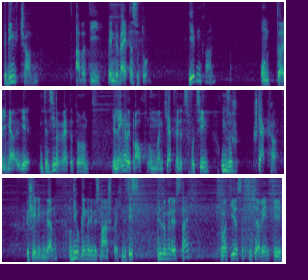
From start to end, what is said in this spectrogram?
bedingt schaden, aber die, wenn wir weiter so tun, irgendwann und äh, je, mehr, je intensiver wir weiter tun und je länger wir brauchen, um eine Kehrtwende zu vollziehen, umso stärker beschädigen werden. Und die Probleme, die müssen wir ansprechen. Das ist Bildung in Österreich. Der Matthias hat sicher erwähnt, die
